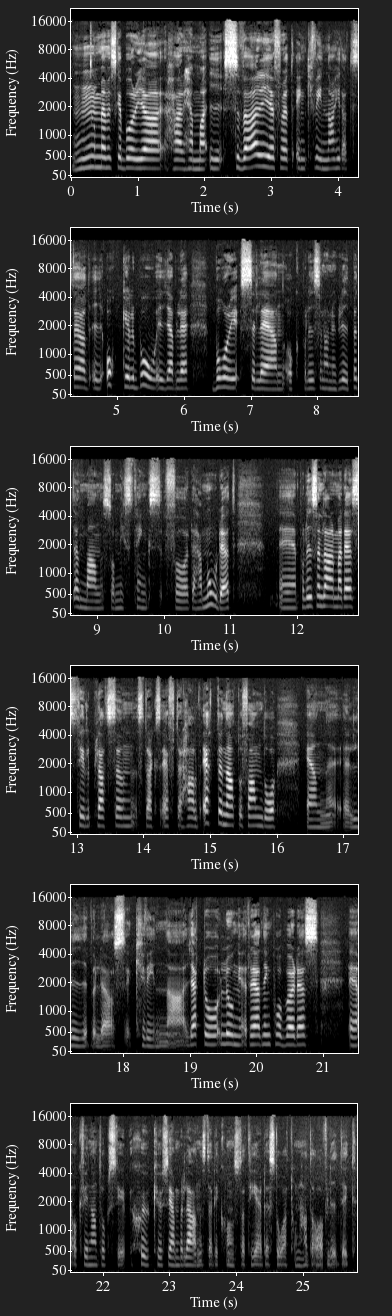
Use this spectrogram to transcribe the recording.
Mm, men vi ska börja här hemma i Sverige för att en kvinna har hittat stöd i Ockelbo i Gävleborgs län och polisen har nu gripit en man som misstänks för det här mordet. Eh, polisen larmades till platsen strax efter halv ett i natt och fann då en livlös kvinna. Hjärt och lungräddning påbörjades eh, och kvinnan togs till sjukhus i ambulans där det konstaterades då att hon hade avlidit.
